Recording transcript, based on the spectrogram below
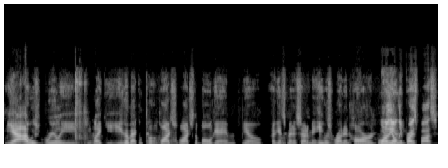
Yeah, I was really like you go back and put watch watch the bowl game, you know, against Minnesota. I mean, he was running hard. One of the only bright spots.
